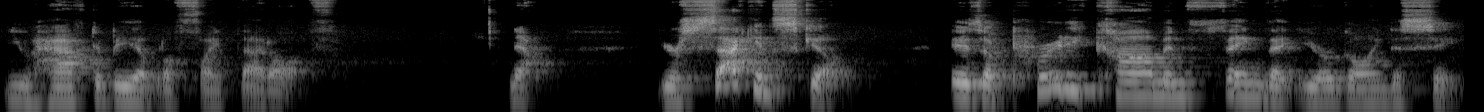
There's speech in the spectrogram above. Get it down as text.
you have to be able to fight that off. Now, your second skill is a pretty common thing that you're going to see.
